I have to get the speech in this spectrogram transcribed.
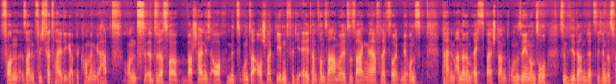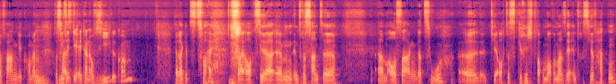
von seinem Pflichtverteidiger bekommen gehabt. Und äh, das war wahrscheinlich auch mitunter ausschlaggebend für die Eltern von Samuel zu sagen, naja, vielleicht sollten wir uns nach einem anderen Rechtsbeistand umsehen. Und so sind wir dann letztlich in das Verfahren gekommen. Mhm. Das Wie heißt, sind die Eltern auf Sie gekommen? Ja, da gibt es zwei, zwei auch sehr ähm, interessante ähm, Aussagen dazu, äh, die auch das Gericht, warum auch immer, sehr interessiert hatten.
